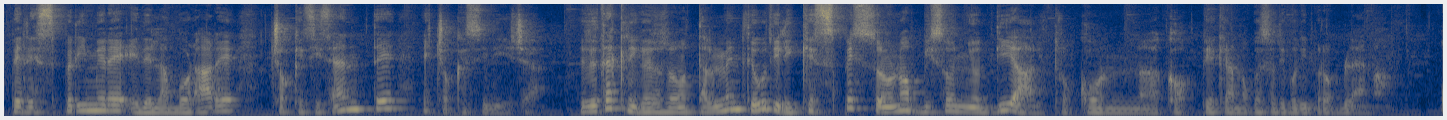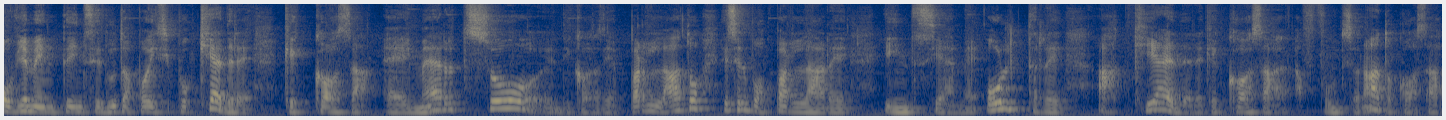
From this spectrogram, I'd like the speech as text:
per esprimere ed elaborare ciò che si sente e ciò che si dice. Le due tecniche sono talmente utili che spesso non ho bisogno di altro con coppie che hanno questo tipo di problema. Ovviamente in seduta poi si può chiedere che cosa è emerso, di cosa si è parlato e se ne può parlare insieme, oltre a chiedere che cosa ha funzionato, cosa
